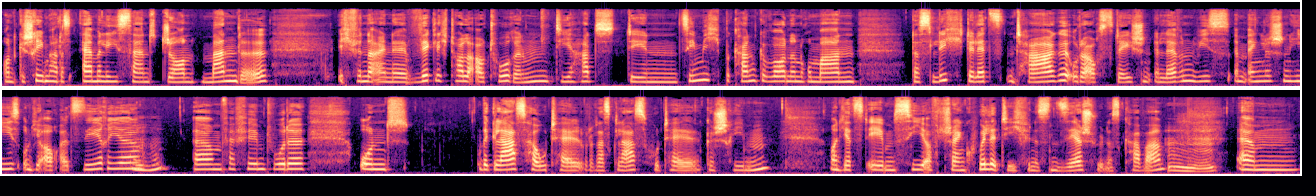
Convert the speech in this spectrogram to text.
Und geschrieben hat es Emily St. John Mandel. Ich finde eine wirklich tolle Autorin. Die hat den ziemlich bekannt gewordenen Roman Das Licht der letzten Tage oder auch Station 11, wie es im Englischen hieß und die auch als Serie ähm, verfilmt wurde. Und The Glass Hotel oder das Glas Hotel geschrieben. Und jetzt eben Sea of Tranquility. Ich finde es ein sehr schönes Cover. Ähm,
